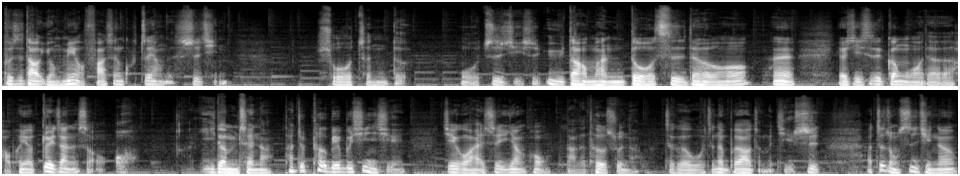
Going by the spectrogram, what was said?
不知道有没有发生过这样的事情？说真的。我自己是遇到蛮多次的哦，嗯，尤其是跟我的好朋友对战的时候，哦，伊德森啊，他就特别不信邪，结果还是一样后打的特顺啊。这个我真的不知道怎么解释啊。这种事情呢，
